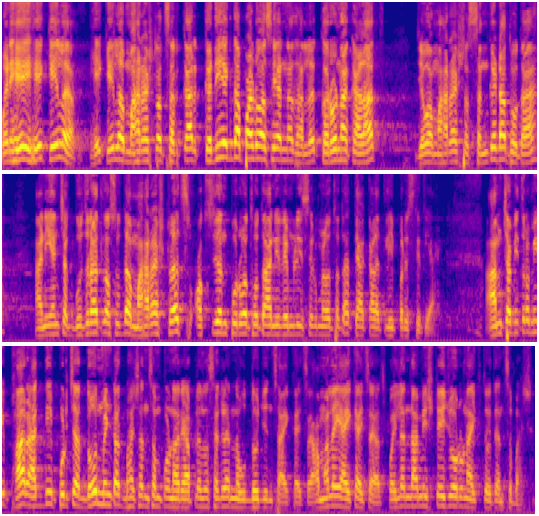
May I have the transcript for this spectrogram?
पण हे हे केलं हे केलं महाराष्ट्रात सरकार कधी एकदा पाडू असं यांना झालं. करोना काळात जेव्हा महाराष्ट्र संकटात होता आणि यांच्या गुजरातला सुद्धा महाराष्ट्रच ऑक्सिजन पुरवत होता आणि रेमडेसिवीर मिळत होता त्या काळातली ही परिस्थिती आहे. आमच्या मित्र मी फार अगदी पुढच्या दोन मिनिटात भाषण संपवणार आहे. आपल्याला सगळ्यांना उद्योजींचं ऐकायचं आहे आम्हालाही ऐकायचं आहे आज. पहिल्यांदा आम्ही स्टेजवरून ऐकतोय त्यांचं भाषण.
